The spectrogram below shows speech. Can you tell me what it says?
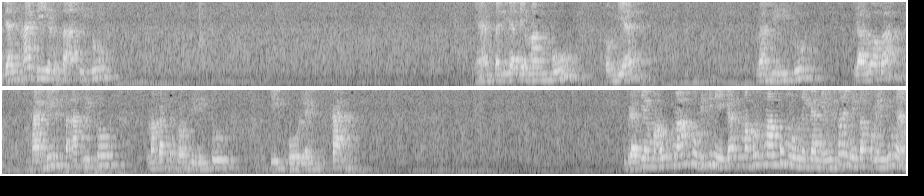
dan hadir saat itu ya tadi lihat dia mampu kemudian masih hidup lalu apa? Hadir saat itu maka seperti itu dibolehkan. Berarti yang makhluk mampu di sini kan makhluk mampu menunaikannya. Misalnya minta perlindungan,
